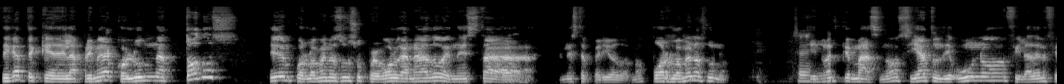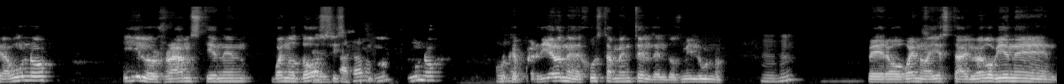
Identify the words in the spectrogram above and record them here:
Fíjate que de la primera columna todos tienen por lo menos un Super Bowl ganado en, esta, en este periodo, ¿no? Por lo menos uno. Sí. Si no es que más, ¿no? Seattle uno, Filadelfia uno y los Rams tienen bueno, dos, y uno, porque perdieron justamente el del 2001. Pero bueno, ahí está. Y luego viene,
